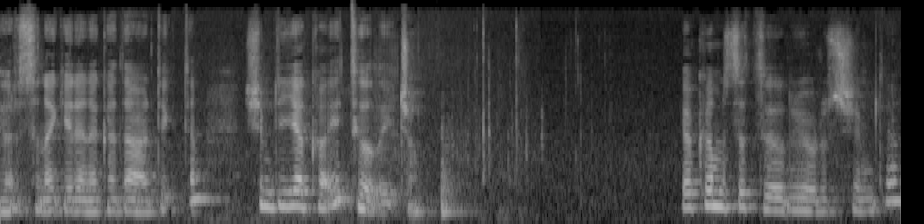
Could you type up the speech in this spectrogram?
yarısına gelene kadar diktim. Şimdi yakayı tığlayacağım. Yakamızı tığlıyoruz şimdi.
